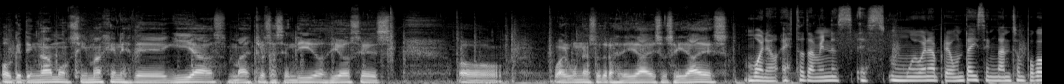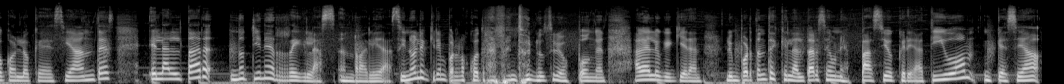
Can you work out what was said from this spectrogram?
o que tengamos imágenes de guías, maestros ascendidos, dioses o o algunas otras deidades o seidades? Bueno, esto también es, es, muy buena pregunta y se engancha un poco con lo que decía antes. El altar no tiene reglas en realidad. Si no le quieren poner los cuatro elementos, no se los pongan. Hagan lo que quieran. Lo importante es que el altar sea un espacio creativo que sea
